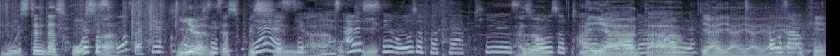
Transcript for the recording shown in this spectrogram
Wo ist denn das rosa? Das ist rosa. Hier, Hier, mal, das Ja, bisschen, ja, ist okay. alles hier rosa verfärbt. Hier ist Also, ein rosa ah ja, da, alle. ja, ja, ja, ja, Rosa, ja, okay.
